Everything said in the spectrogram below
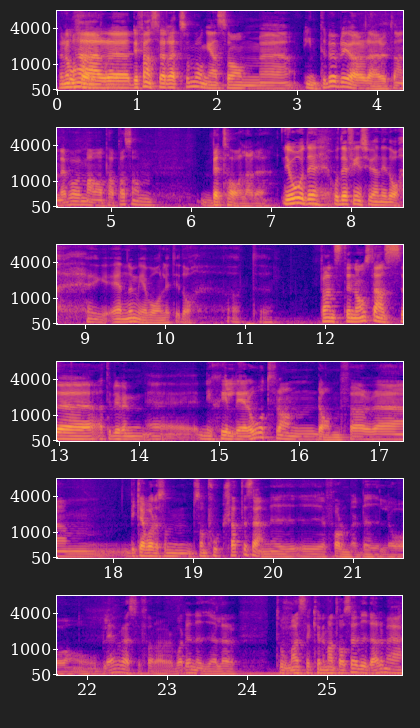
Men de här, eh, det fanns väl rätt så många som eh, inte behövde göra det där utan det var mamma och pappa som betalade? Jo, det, och det finns ju än idag. Ännu mer vanligt idag. Att, eh, Fanns det någonstans att det blev en... Ni skilde er åt från dem för vilka var det som, som fortsatte sen i, i formelbil och, och blev racerförare? Var det ni eller tog man sig, kunde man ta sig vidare med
